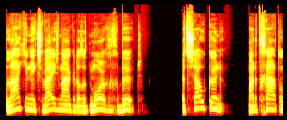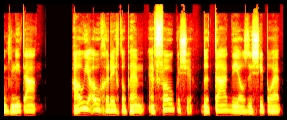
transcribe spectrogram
Laat je niks wijsmaken dat het morgen gebeurt. Het zou kunnen, maar het gaat ons niet aan. Hou je ogen gericht op Hem en focus je op de taak die je als discipel hebt.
